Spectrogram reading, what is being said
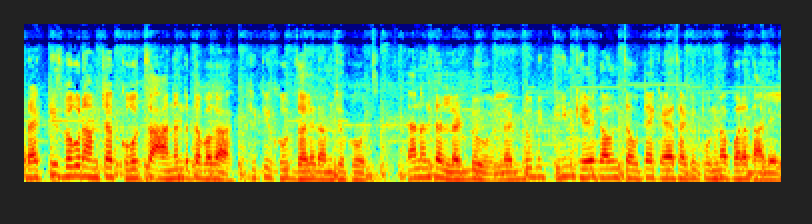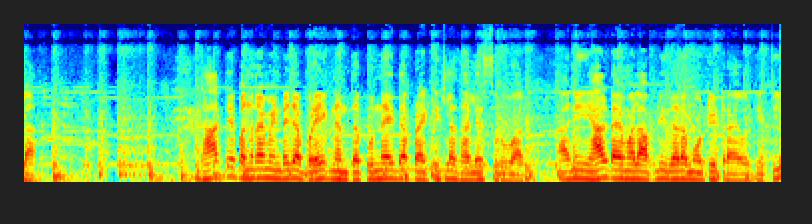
प्रॅक्टिस बघून आमच्या कोचचा आनंद तर बघा किती खुश झालेत आमचे कोच त्यानंतर लड्डू. लड्डूनी तीन खेळ गाऊन चौथ्या खेळासाठी पुन्हा परत आलेला. दहा ते पंधरा मिनिटाच्या ब्रेक नंतर पुन्हा एकदा प्रॅक्टिसला झाले सुरुवात. आणि ह्या टायमाला आपली जरा मोठी ट्राय होती ती.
